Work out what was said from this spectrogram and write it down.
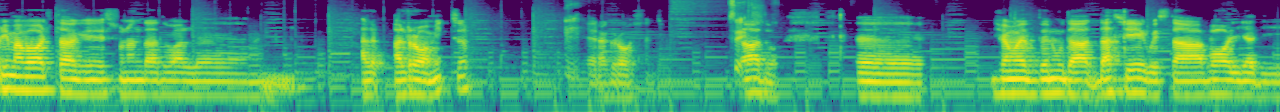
prima volta che sono andato al, al, al Romix, mm. era grossa, insomma. Sì. Stato, eh, diciamo è venuta da sé questa voglia di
